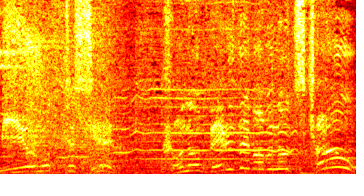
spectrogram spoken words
身をもって知れこのベルゼバブの力を。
